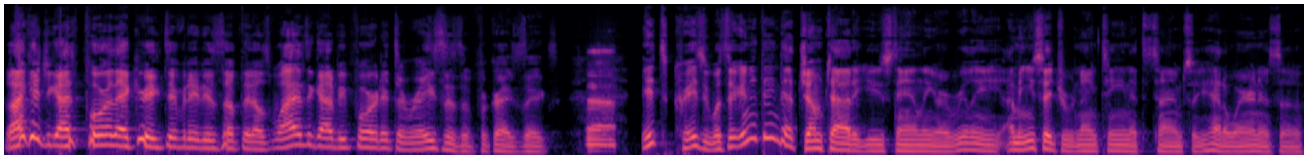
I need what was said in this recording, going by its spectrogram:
why can't you guys pour that creativity into something else? Why has it got to be poured into racism for Christ's sakes? Uh, It's crazy. Was there anything that jumped out at you, Stanley, or really? I mean, you said you were 19 at the time, so you had awareness of,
